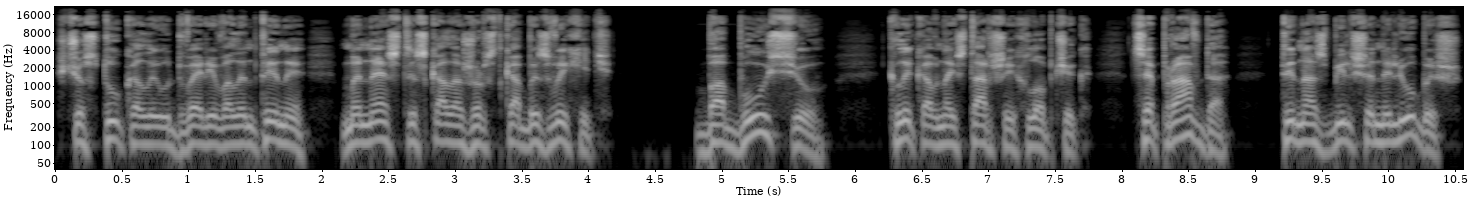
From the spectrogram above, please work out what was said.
що стукали у двері Валентини, мене стискала жорстка безвихідь. Бабусю, кликав найстарший хлопчик, це правда? Ти нас більше не любиш?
